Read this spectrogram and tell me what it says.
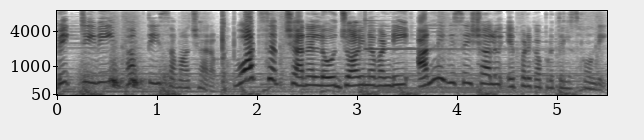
బిగ్ టీవీ భక్తి సమాచారం వాట్సాప్ ఛానల్లో జాయిన్ అవ్వండి. అన్ని విశేషాలు ఎప్పటికప్పుడు తెలుసుకోండి.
